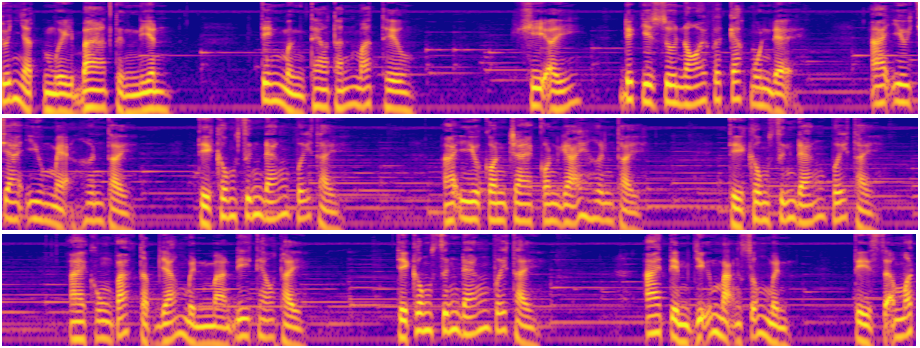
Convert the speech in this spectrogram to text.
Chúa Nhật 13 thường niên. Tin mừng theo Thánh Matthew. Khi ấy, Đức Giêsu nói với các môn đệ: Ai yêu cha yêu mẹ hơn thầy thì không xứng đáng với thầy. Ai yêu con trai con gái hơn thầy thì không xứng đáng với thầy. Ai không vác thập giá mình mà đi theo thầy thì không xứng đáng với thầy. Ai tìm giữ mạng sống mình thì sẽ mất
